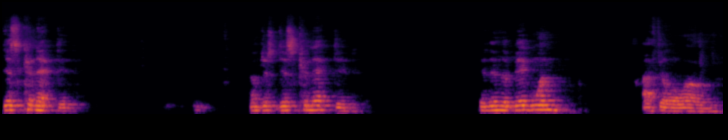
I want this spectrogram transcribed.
disconnected. I'm just disconnected. And then the big one, I feel alone.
